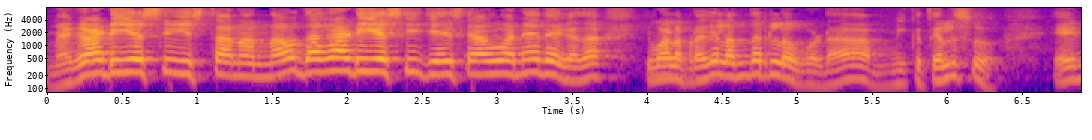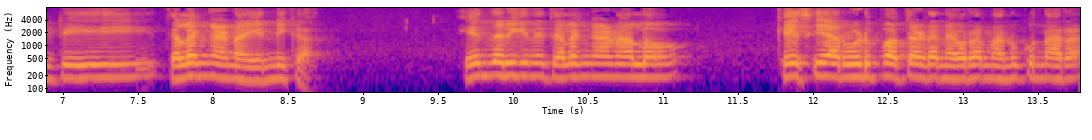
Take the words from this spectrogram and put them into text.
మెగా డిఎస్సి ఇస్తానన్నావు దగా డిఎస్సి చేశావు అనేదే కదా. ఇవాళ ప్రజలందరిలో కూడా మీకు తెలుసు. ఏంటి? తెలంగాణ ఎన్నిక. ఏం జరిగింది తెలంగాణలో? కేసీఆర్ ఓడిపోతాడని ఎవరన్నా అనుకున్నారా?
